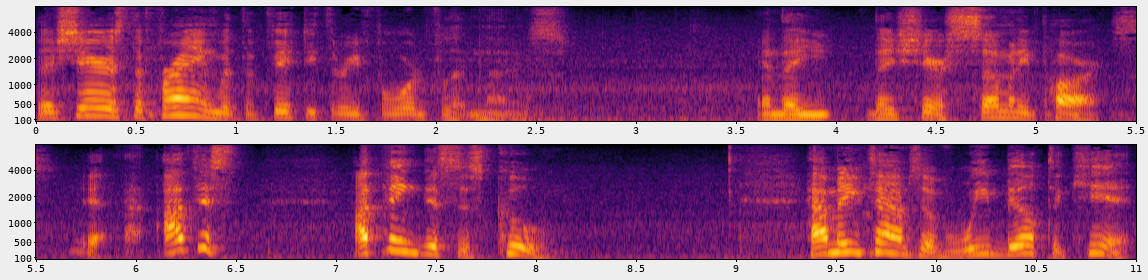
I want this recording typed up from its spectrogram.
that shares the frame with the 53 Ford flip nose and they they share so many parts. I just I think this is cool. How many times have we built a kit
